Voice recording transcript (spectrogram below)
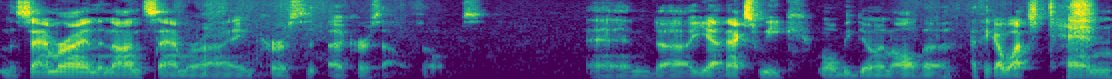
the samurai and the non samurai and Kurs, uh, Kurosawa films. And uh, yeah, next week we'll be doing all the. I think I watched ten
